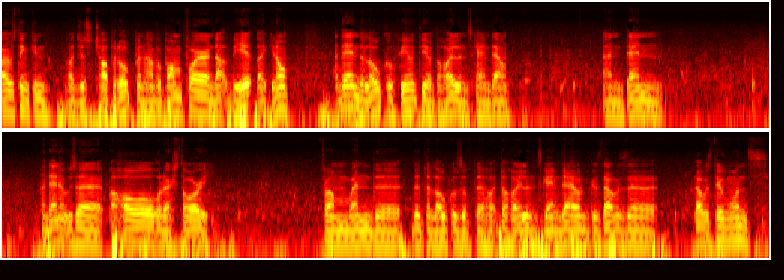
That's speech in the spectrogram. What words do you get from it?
I was thinking I'll just chop it up and have a bonfire and that'll be it, like, you know. And then the local community of the Highlands came down. And then and then it was a, a whole other story from when the, the, the locals of the the Highlands came down because that was uh, that was two months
